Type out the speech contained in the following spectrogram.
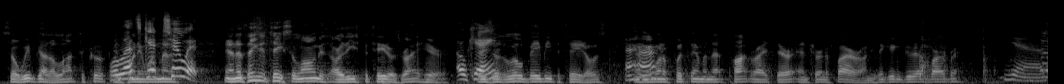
So we've got a lot to cook. Well, let's 21 get to it. And the thing that takes the longest are these potatoes right here. Okay. These are the little baby potatoes, and we want to put them in that pot right there and turn the fire on. You think you can do that, Barbara? Yes.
